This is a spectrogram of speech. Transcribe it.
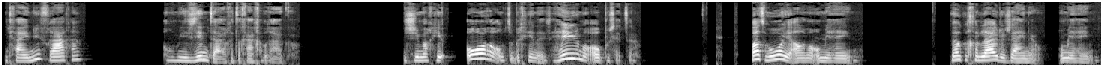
Ik ga je nu vragen om je zintuigen te gaan gebruiken. Dus je mag je oren om te beginnen eens helemaal openzetten. Wat hoor je allemaal om je heen? Welke geluiden zijn er om je heen?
